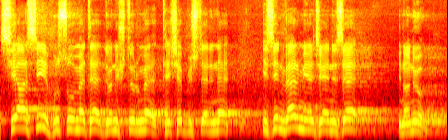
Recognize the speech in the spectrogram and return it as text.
siyasi husumete dönüştürme teşebbüslerine izin vermeyeceğinize inanıyorum.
